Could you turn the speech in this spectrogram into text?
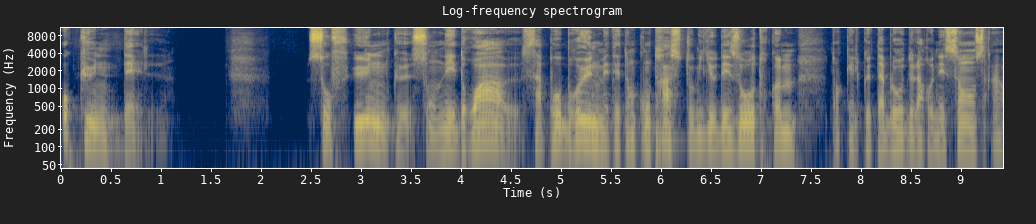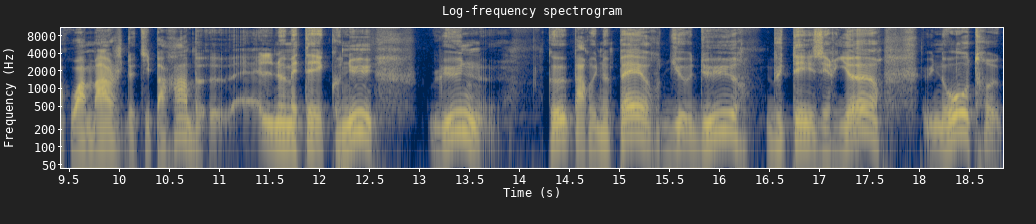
aucune d'elles. Sauf une que son nez droit, sa peau brune mettait en contraste au milieu des autres, comme dans quelques tableaux de la Renaissance un roi mage de type arabe, elle ne m'était connue, l'une, que par une paire d'yeux durs, butés et rieurs, une autre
